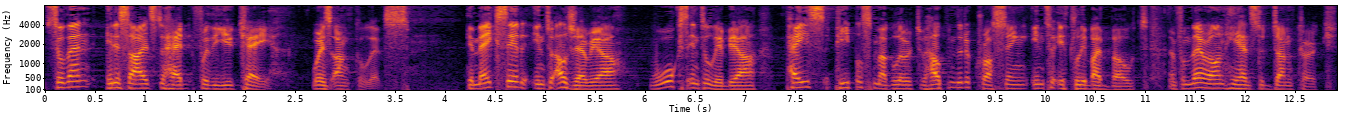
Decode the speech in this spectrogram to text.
So then he decides to head for the UK, where his uncle lives. He makes it into Algeria, walks into Libya, pays a people smuggler to help him do the crossing into Italy by boat, and from there on he heads to Dunkirk,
